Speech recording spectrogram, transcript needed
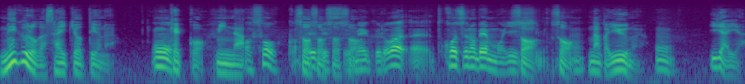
目黒が最強っていうのよ、うん。結構みんな。あそうか。そうそうそうそう。目黒は、えー交通の便もいいし。そうそう、なんか言うのよ、うん。いやいや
